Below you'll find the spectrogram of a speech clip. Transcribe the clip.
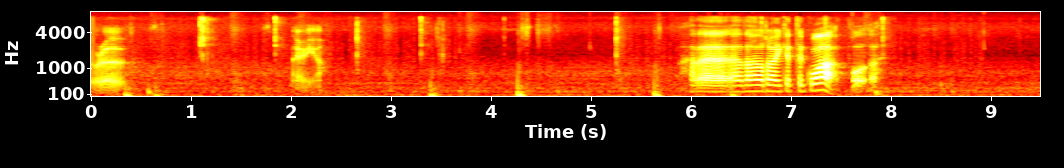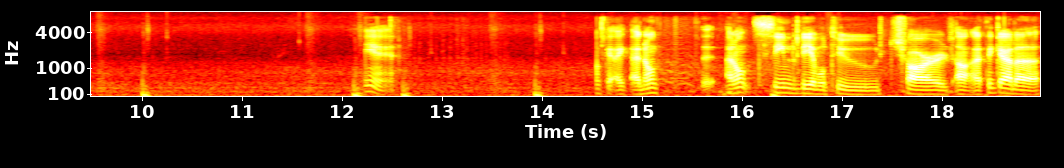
Sort of... There you go. How the, how the hell do I get the guap? What? Yeah. Okay, I, I don't, I don't seem to be able to charge. Uh, I think I gotta.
